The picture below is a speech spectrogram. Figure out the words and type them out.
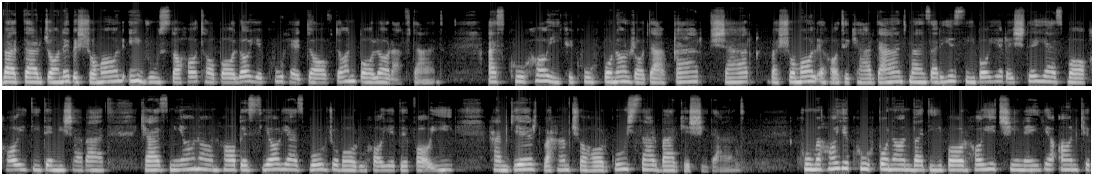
و در جانب شمال این روستاها تا بالای کوه داودان بالا رفتند. از کوههایی که کوهبنان را در غرب، شرق و شمال احاطه کردهاند منظره زیبای ای از باغهایی دیده می‌شود که از میان آنها بسیاری از برج و باروهای دفاعی هم گرد و هم چهارگوش سر برکشیده‌اند. کوه کوهبنان و دیوارهای چینه‌ای آن که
